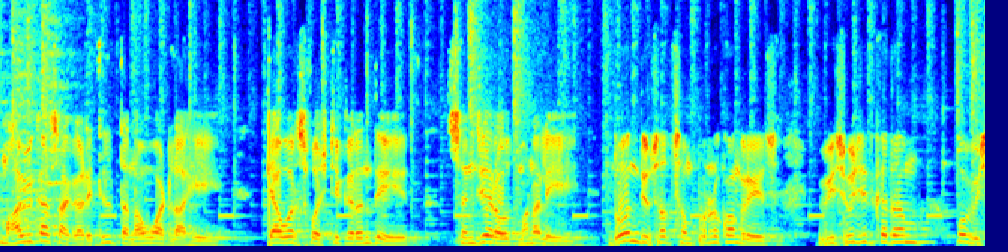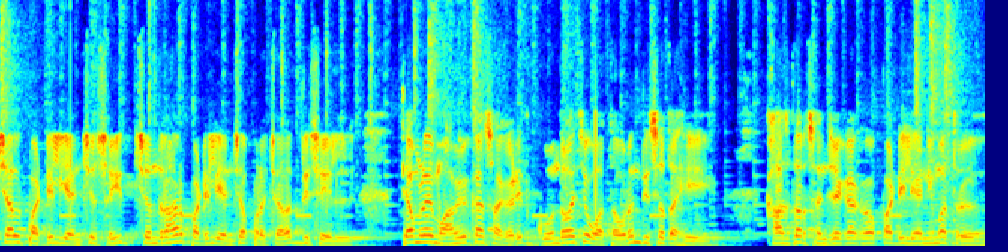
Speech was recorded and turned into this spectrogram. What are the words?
महाविकास आघाडीतील तणाव वाढला आहे. त्यावर स्पष्टीकरण देत संजय राऊत म्हणाले दोन दिवसात संपूर्ण काँग्रेस विश्वजित कदम व विशाल पाटील यांचे सहित चंद्रहार पाटील यांच्या प्रचारात दिसेल. त्यामुळे महाविकास आघाडीत गोंधळाचे वातावरण दिसत आहे. खासदार संजय काका पाटील यांनी मात्र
